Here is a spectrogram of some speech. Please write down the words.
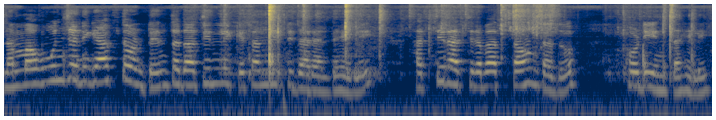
ನಮ್ಮ ಹೂಂಜನಿಗೆ ಆಗ್ತಾ ಉಂಟು. ಎಂತದ ತಿನ್ಲಿಕ್ಕೆ ತಂದಿಟ್ಟಿದ್ದಾರೆ ಅಂತ ಹೇಳಿ. ಹತ್ತಿರ ಹತ್ತಿರ ಬರ್ತಾ ಉಂಟದು. ಕೊಡಿ ಅಂತ ಹೇಳಿ.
